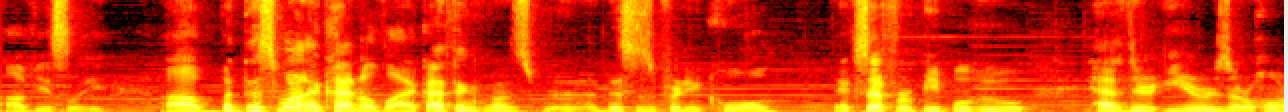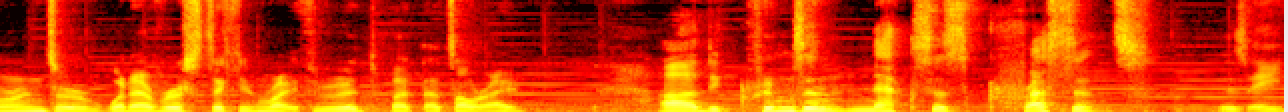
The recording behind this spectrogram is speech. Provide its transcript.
obviously. Uh, but this one I kind of like. I think this is pretty cool, except for people who have their ears or horns or whatever sticking right through it, but that's all right. Uh, the Crimson Nexus Crescent is a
